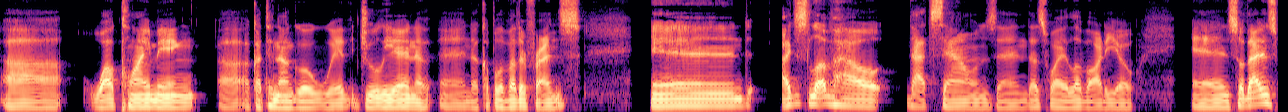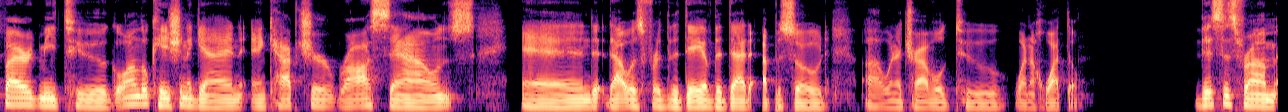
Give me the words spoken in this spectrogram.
uh, while climbing uh, with Julia and a, and a couple of other friends. And I just love how that sounds, and that's why I love audio. And so that inspired me to go on location again and capture raw sounds. And that was for the Day of the Dead episode uh, when I traveled to Guanajuato. This is from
